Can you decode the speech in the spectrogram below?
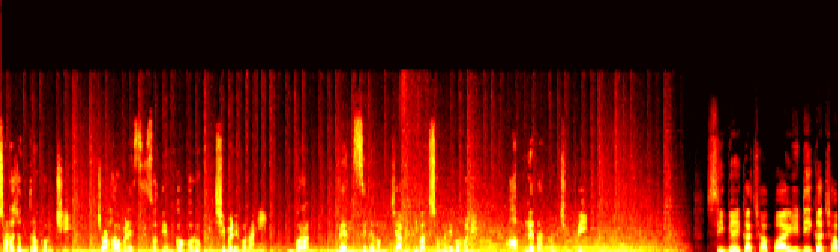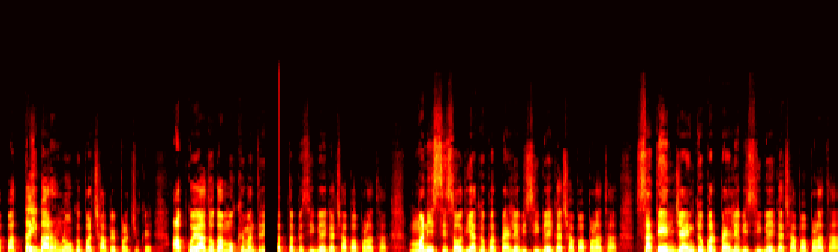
ଷଡ଼ଯନ୍ତ୍ର କରୁଛି ଚଢ଼ାଉ ବେଳେ ସିସୋଦିଆଙ୍କ ଘରୁ କିଛି ମିଳିବ ନାହିଁ ବରଂ ପେନ୍ସିଲ ଏବଂ ଜ୍ୟାମିତି ବାକ୍ସ ମିଳିବ ବୋଲି ଆପ୍ ନେତା କହିଛନ୍ତି सीबीआई का छापा, ईडी का छापा, कई बार हम लोगों के ऊपर छापे पड़ चुके। आपको याद होगा मुख्यमंत्री दफ्तर पे सीबीआई का छापा पड़ा था। मनीष सिसोदिया के ऊपर पहले भी सीबीआई का छापा पड़ा था। सत्येन जैन के ऊपर पहले भी सीबीआई का छापा पड़ा था।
